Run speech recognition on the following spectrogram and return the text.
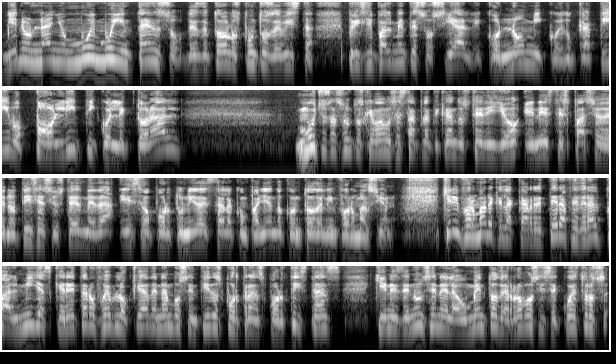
viene un año muy, muy intenso desde todos los puntos de vista, principalmente social, económico, educativo, político, electoral. Muchos asuntos que vamos a estar platicando usted y yo en este espacio de noticias si usted me da esa oportunidad de estar acompañando con toda la información. Quiero informar que la carretera federal Palmillas Querétaro fue bloqueada en ambos sentidos por transportistas quienes denuncian el aumento de robos y secuestros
